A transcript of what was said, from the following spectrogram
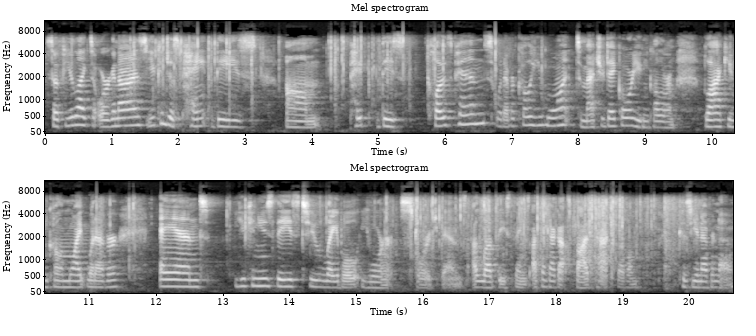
So if you like to organize, you can just paint these um, paper, these clothespins, whatever color you want to match your decor. You can color them black, you can color them white, whatever. And you can use these to label your storage bins. I love these things. I think I got five packs of them because you never know.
